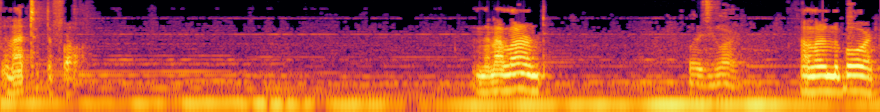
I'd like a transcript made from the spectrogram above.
Then I took the fall. And then I learned. What did you learn? I learned the board.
